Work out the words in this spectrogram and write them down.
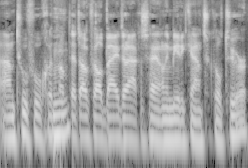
aan toevoegen. Dat mhm. dit ook wel bijdragen zijn aan de Amerikaanse cultuur.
